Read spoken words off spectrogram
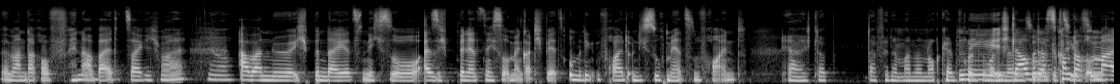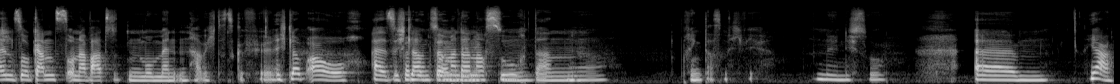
wenn man darauf hinarbeitet, sage ich mal. Ja. Aber nö, ich bin da jetzt nicht so, also ich bin jetzt nicht so, oh mein Gott, ich will jetzt unbedingt einen Freund und ich suche mir jetzt einen Freund. Ja, ich glaube, da findet man dann auch keinen Freund. wenn Nee, ich glaube, so das kommt auch immer in so ganz unerwarteten Momenten, habe ich das Gefühl. Ich glaube auch. also ich glaube, wenn man danach sucht, dann Ja. bringt das nicht viel. Nee, nicht so. Ähm, ja.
